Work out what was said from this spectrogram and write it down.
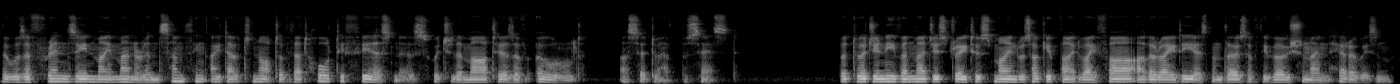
There was a frenzy in my manner, and something, I doubt not, of that haughty fierceness which the martyrs of old are said to have possessed. But to a Genevan magistrate whose mind was occupied by far other ideas than those of devotion and heroism,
